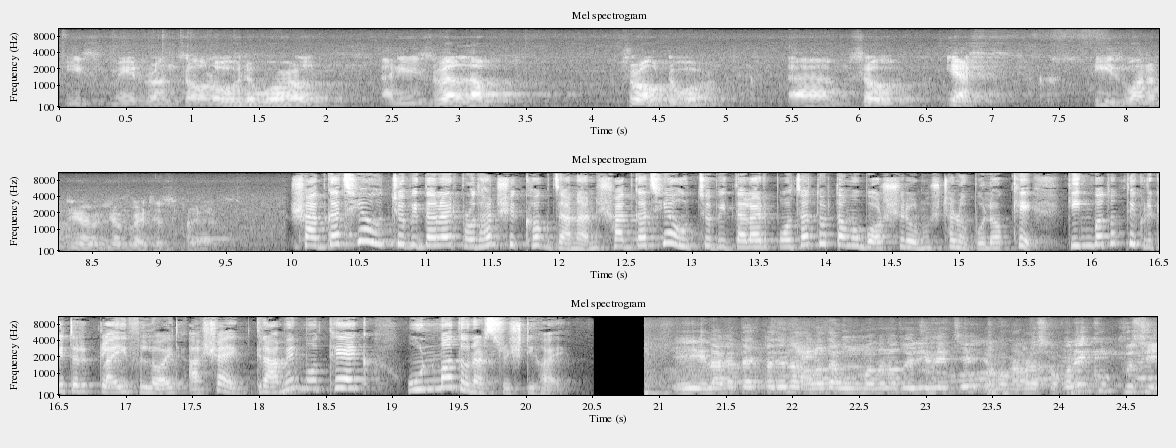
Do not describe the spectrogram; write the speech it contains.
He's made runs all over the world, and he's well loved throughout the world. Um, so yes, he's one of your, your greatest players. সাতগাছিয়া উচ্চ বিদ্যালয়ের প্রধান শিক্ষক জানান সাতগাছিয়া উচ্চ বিদ্যালয়ের পঁচাত্তরতম বর্ষের অনুষ্ঠান উপলক্ষে কিংবদন্তি ক্রিকেটার ক্লাইভ লয়েড আশায় গ্রামের মধ্যে এক উন্মাদনার সৃষ্টি হয় এই এলাকাতে একটা যেন আলাদা উন্মাদনা তৈরি হয়েছে এবং আমরা সকলেই খুব খুশি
